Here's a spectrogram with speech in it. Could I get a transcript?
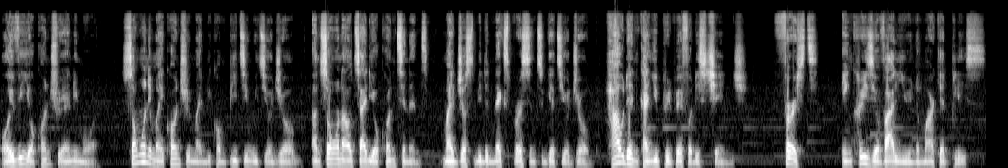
or even your country anymore. Someone in my country might be competing with your job, and someone outside your continent might just be the next person to get your job. How then can you prepare for this change? First, increase your value in the marketplace.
